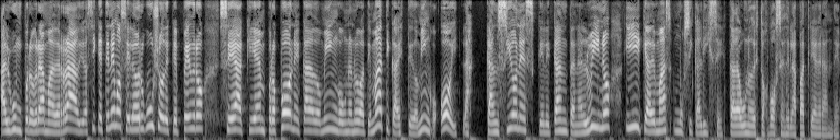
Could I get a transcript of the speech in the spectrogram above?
algún programa de radio. Así que tenemos el orgullo de que Pedro sea quien propone cada domingo una nueva temática. Este domingo, hoy, las canciones que le cantan al vino y que además musicalice cada uno de estos voces de la patria grande.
